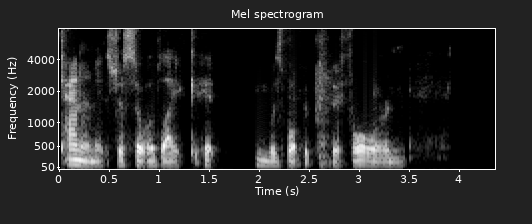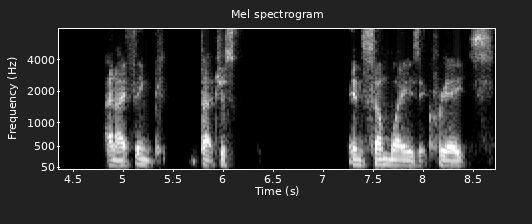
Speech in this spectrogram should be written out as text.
canon it's just sort of like it was what before and and i think that just in some ways it creates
